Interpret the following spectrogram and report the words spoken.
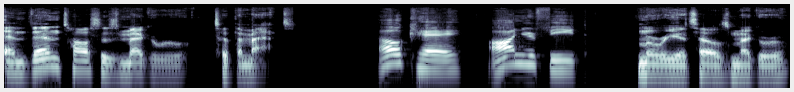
and then tosses Meguru to the mat. Okay, on your feet. Maria tells Meguru.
